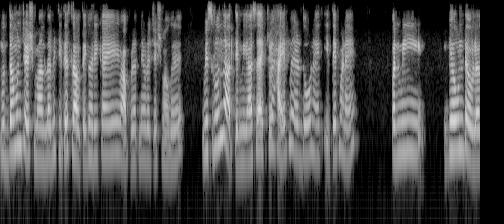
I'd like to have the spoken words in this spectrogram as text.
मुद्दामून चष्मा आणला. मी तिथेच लावते. घरी काही वापरत नाही एवढा चष्मा वगैरे. विसरून जाते मी. असं ऍक्च्युली आहेत माझ्या दोन आहेत इथे पण आहे. पण मी घेऊन ठेवलं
